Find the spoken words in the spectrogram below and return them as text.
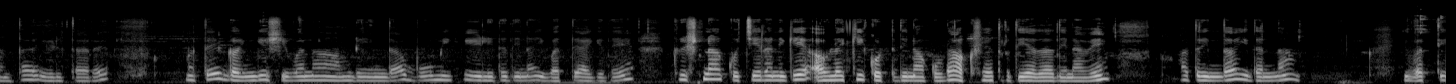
ಅಂತ ಹೇಳ್ತಾರೆ. ಮತ್ತು ಗಂಗೆ ಶಿವನ ಅಂಗಡಿಯಿಂದ ಭೂಮಿಗೆ ಇಳಿದ ದಿನ ಇವತ್ತೇ ಆಗಿದೆ. ಕೃಷ್ಣ ಕುಚೇಲನಿಗೆ ಅವಲಕ್ಕಿ ಕೊಟ್ಟ ದಿನ ಕೂಡ ಅಕ್ಷಯ ತೃತೀಯದ ದಿನವೇ. ಆದ್ದರಿಂದ ಇದನ್ನು ಇವತ್ತಿ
